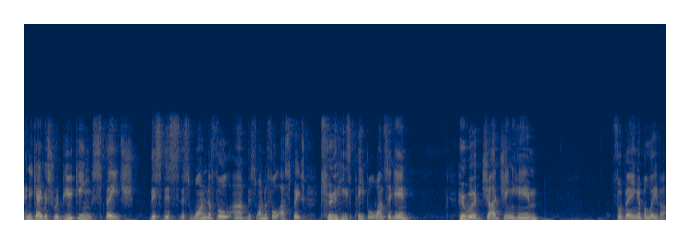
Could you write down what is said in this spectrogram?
And he gave this rebuking speech, this, this, this wonderful, uh, this wonderful uh, speech to his people once again, who were judging him for being a believer.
